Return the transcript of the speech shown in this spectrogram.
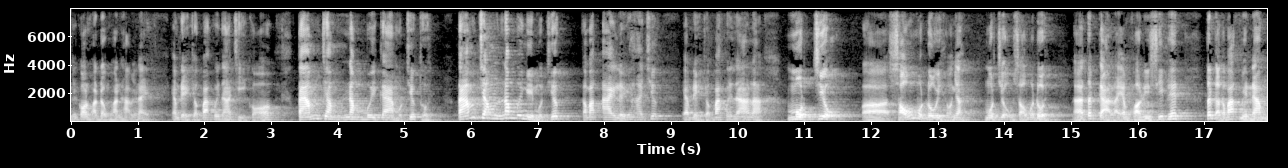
những con hoạt động hoàn hảo như này em để cho các bác với giá chỉ có 850k một chiếc thôi. 850.000 một chiếc. Các bác ai lấy hai chiếc em để cho các bác với giá là 1 triệu à, uh, 6 một đôi các nhá 1 triệu 6 một đôi. Đó, tất cả là em free ship hết. Tất cả các bác miền Nam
